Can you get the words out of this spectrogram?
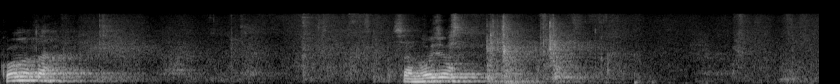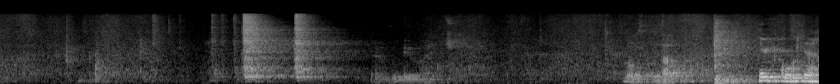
Комната. Санузел. Ну. И кухня.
